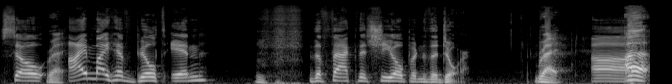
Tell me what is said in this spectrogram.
So Right. I might have built in the fact that she opened the door. Right. Uh,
